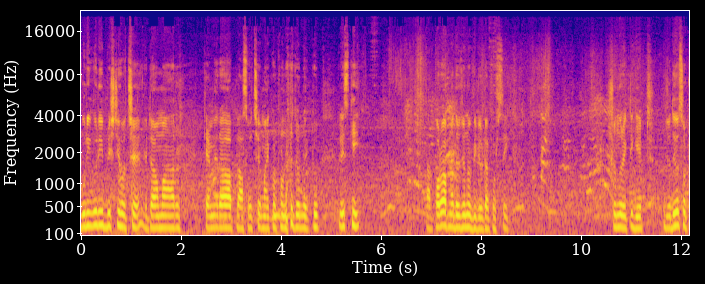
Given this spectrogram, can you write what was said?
গুড়ি গুড়ি বৃষ্টি হচ্ছে, এটা আমার ক্যামেরা প্লাস হচ্ছে মাইক্রোফোনের জন্য একটু রিস্কি তারপরেও আপনাদের জন্য ভিডিওটা করছি। সুন্দর একটি গেট যদিও ছোট।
